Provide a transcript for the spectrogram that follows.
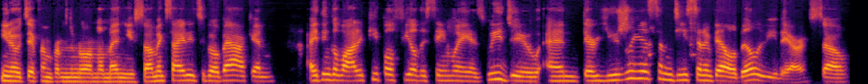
you know different from the normal menu so I'm excited to go back and I think a lot of people feel the same way as we do, and there usually is some decent availability there. So,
